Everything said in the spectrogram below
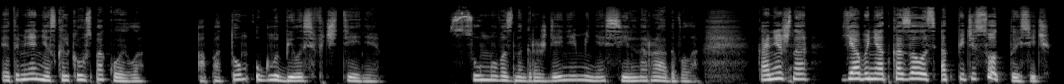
Это меня несколько успокоило, а потом углубилась в чтение. Сумма вознаграждения меня сильно радовала. Конечно, я бы не отказалась от 500 тысяч,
